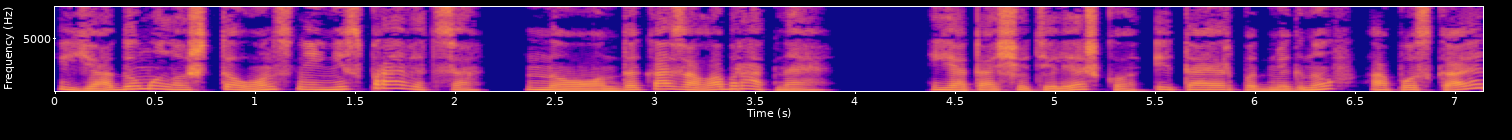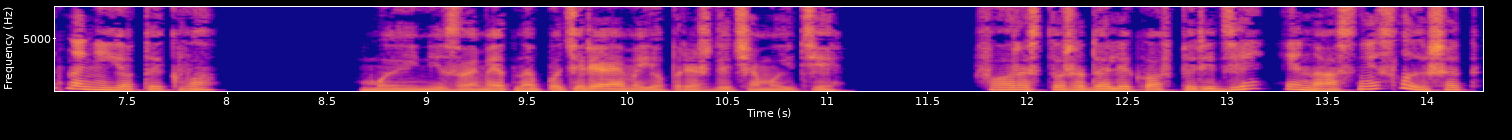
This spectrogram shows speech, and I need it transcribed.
Я думала, что он с ней не справится, но он доказал обратное. Я тащу тележку, и Тайр, подмигнув, опускает на нее тыкву. Мы незаметно потеряем ее, прежде чем уйти. Форест уже далеко впереди и нас не слышит.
